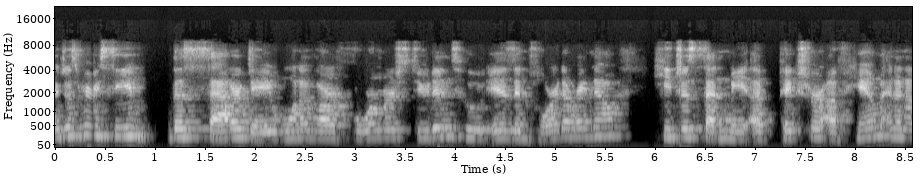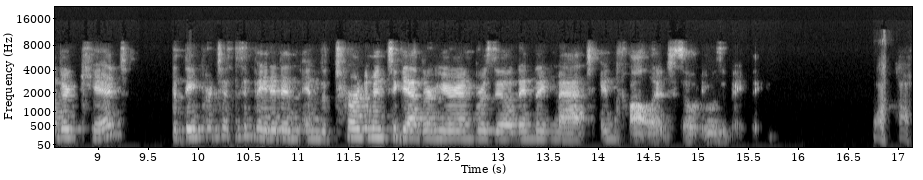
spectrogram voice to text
I just received this Saturday one of our former students who is in Florida right now. He just sent me a picture of him and another kid that they participated in in the tournament together here in Brazil. And then they met in college, so it was amazing. Wow.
